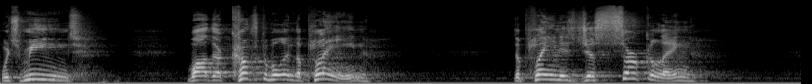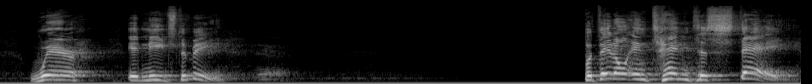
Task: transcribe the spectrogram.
which means while they're comfortable in the plane, the plane is just circling where it needs to be. But they don't intend to stay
